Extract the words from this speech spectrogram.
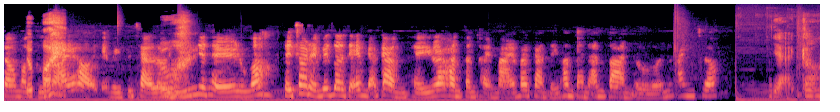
sau mà đúng cứ ai hỏi thì mình sẽ trả lời đúng, đúng như thế đúng không? Thế cho đến bây giờ thì em đã cảm thấy là hoàn toàn thoải mái và cảm thấy hoàn toàn an toàn ở nước Anh chưa? Dạ có.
